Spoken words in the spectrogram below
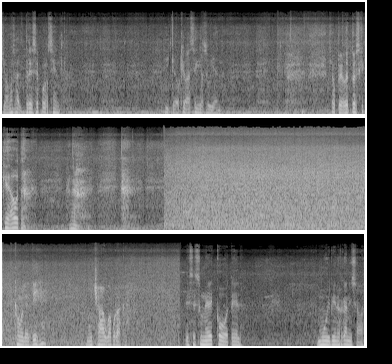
Aquí vamos al 13%. Y creo que va a seguir subiendo. Lo peor de todo es que queda otra. Como les dije, mucha agua por acá. Este es un eco hotel. Muy bien organizado.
